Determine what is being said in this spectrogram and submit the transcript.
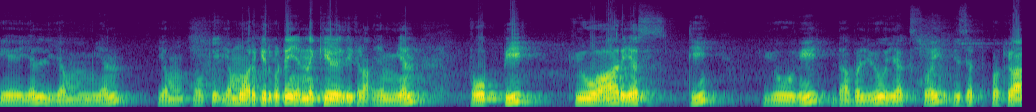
K L M N M okay M வரைக்கும் இருக்கட்டும். என்ன கீழே எழுதிக்கலாம்? M N O P Q R S T U V W X Y Z ஓகேவா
